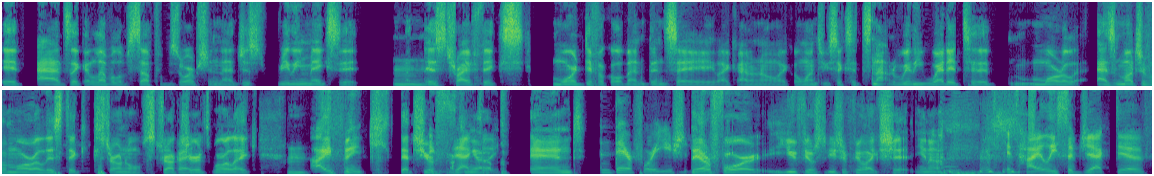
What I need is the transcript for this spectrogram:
it adds like a level of self absorption that just really makes it Mm. this trifix more difficult than than say like I don't know like a one two six. It's not really wedded to moral as much of a moralistic external structure. It's more like Mm. I think that you're fucking up, and and therefore you should. therefore you feel you should feel like shit. You know. It's highly subjective,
